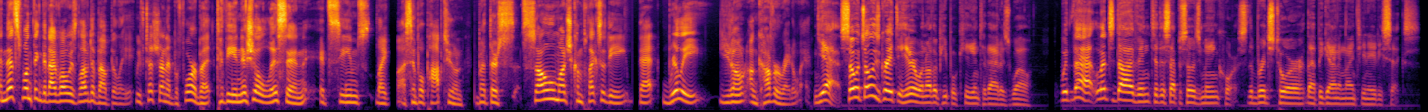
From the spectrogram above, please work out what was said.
And that's one thing that I've always loved about Billy. We've touched on it before, but to the initial listen, it seems like a simple pop tune. But there's so much complexity that really you don't uncover right away. Yeah, so it's always great to hear when other people key into that as well. With that, let's dive into this episode's main course, the bridge tour that began in 1986.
